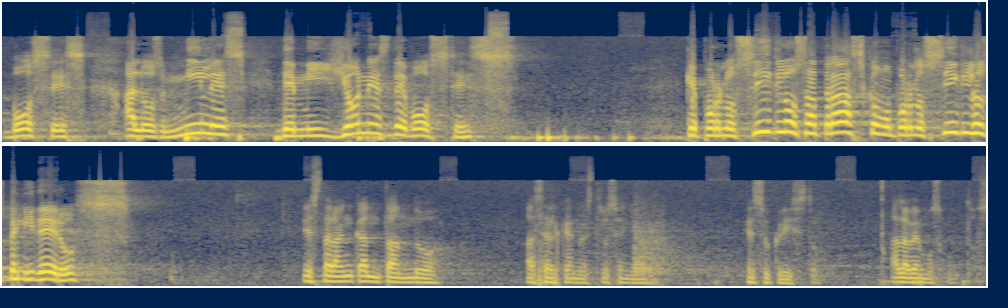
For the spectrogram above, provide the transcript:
voces a los miles de millones de voces que por los siglos atrás como por los siglos venideros estarán cantando acerca de nuestro Señor Jesucristo. Alabemos juntos.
